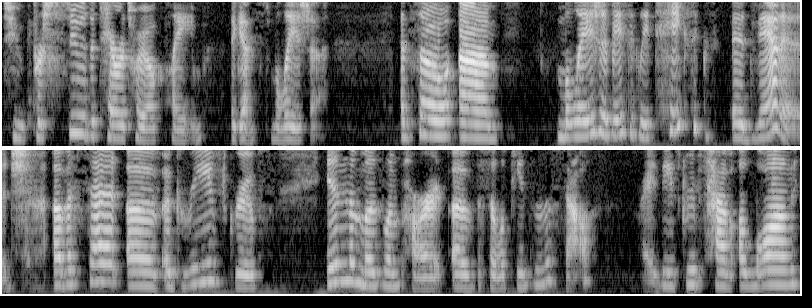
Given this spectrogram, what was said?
to pursue the territorial claim against Malaysia. And so, um, Malaysia basically takes ex- advantage of a set of aggrieved groups in the Muslim part of the Philippines in the south. Right, these groups have a long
